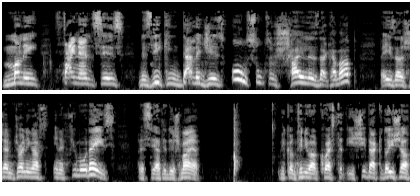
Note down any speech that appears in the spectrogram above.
money, finances, naziking damages, all sorts of shilas that come up. Be'ezah Hashem joining us in a few more days. B'siyata Dishmaya. We continue our quest at the Yeshiva Kedosha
